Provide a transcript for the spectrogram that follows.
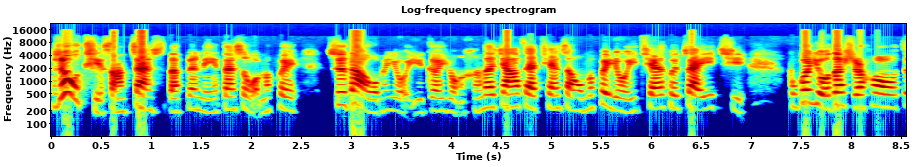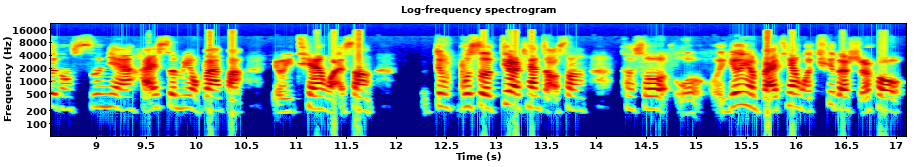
肉体上暂时的分离，但是我们会知道我们有一个永恒的家在天上，我们会有一天会在一起。不过有的时候这种思念还是没有办法，有一天晚上就不是第二天早上。他说我我因为白天我去的时候，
